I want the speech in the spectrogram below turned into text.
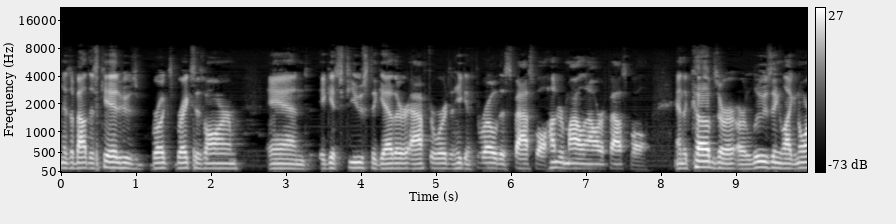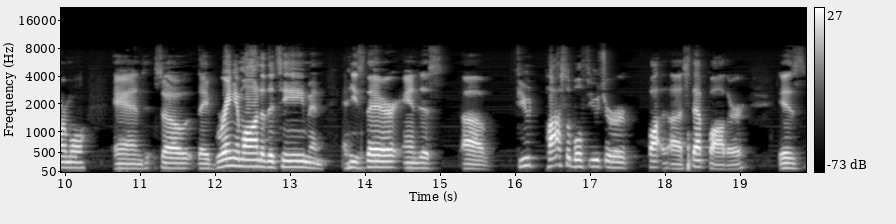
It's about this kid who breaks breaks his arm and it gets fused together afterwards, and he can throw this fastball, 100 mile an hour fastball. And the Cubs are, are losing like normal, and so they bring him onto the team, and, and he's there, and this uh, few, possible future uh, stepfather is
